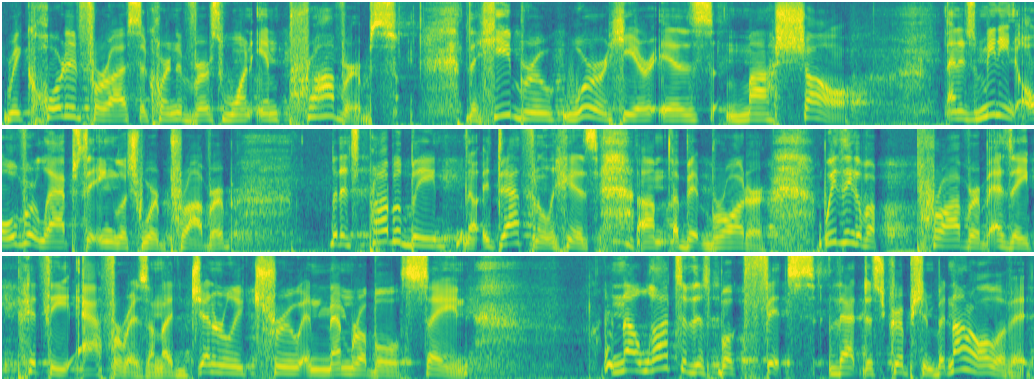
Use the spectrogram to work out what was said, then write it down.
recorded for us, according to verse 1, in Proverbs. The Hebrew word here is mashal, and its meaning overlaps the English word proverb, but it's probably, no, it definitely is um, a bit broader. We think of a proverb as a pithy aphorism, a generally true and memorable saying. Now, lots of this book fits that description, but not all of it.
